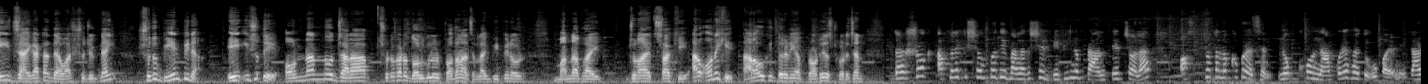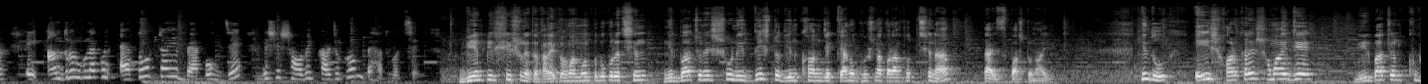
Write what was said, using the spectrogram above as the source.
এই জায়গাটা দেওয়ার সুযোগ নাই। শুধু বিএনপি না এই ইস্যুতে অন্যান্য যারা ছোটখাটো দলগুলোর প্রধান আছেন লাইক বিপিনুর মান্না ভাই জোনায়েদ সাকি আর অনেকেই তারাও কিন্তু এটা নিয়ে প্রটেস্ট করেছেন। দর্শক আপনারা কি সম্প্রতি বাংলাদেশের বিভিন্ন প্রান্তে চলা অস্থিরতা লক্ষ্য করেছেন? লক্ষ্য না করে হয়তো উপায় নেই কারণ এই আন্দোলনগুলো এখন এতটাই ব্যাপক যে দেশের স্বাভাবিক কার্যক্রম ব্যাহত হচ্ছে। বিএনপির শীর্ষ নেতা তারেক রহমান মন্তব্য করেছেন নির্বাচনের সুনির্দিষ্ট দিনক্ষণ যে কেন ঘোষণা করা হচ্ছে না তা স্পষ্ট নয়। কিন্তু এই সরকারের সময় যে নির্বাচন খুব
